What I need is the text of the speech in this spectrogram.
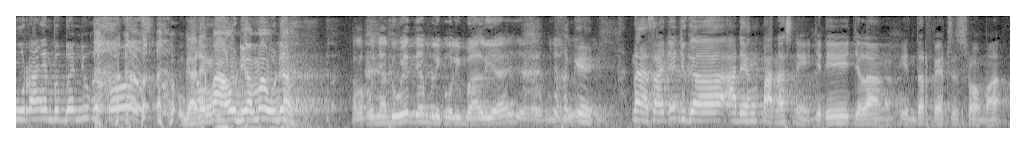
ngurangin beban juga coach. Gak ada yang mau, dia mau udah. Kalau punya duit dia beli kuli Bali aja kalau punya Oke. duit. Nah, selanjutnya juga ada yang panas nih. Jadi jelang Inter versus Roma,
